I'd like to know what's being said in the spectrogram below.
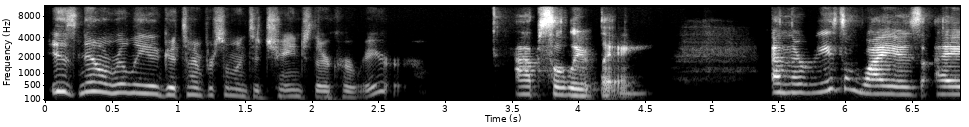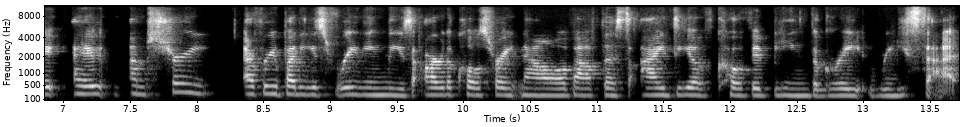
is now really a good time for someone to change their career Absolutely. And the reason why is I, I I'm sure everybody's reading these articles right now about this idea of COVID being the great reset.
